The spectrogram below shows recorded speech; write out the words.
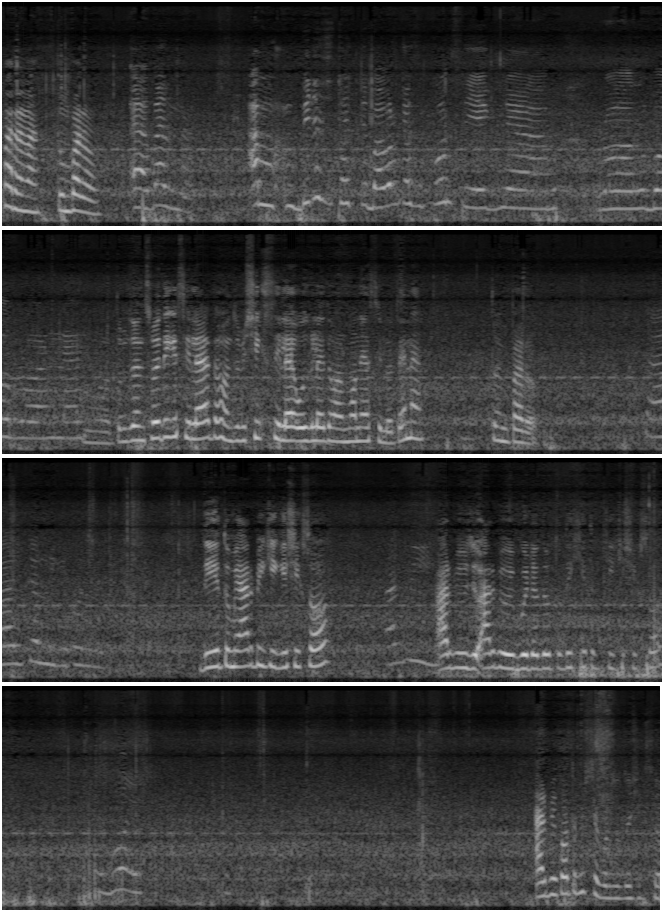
পারে না তুমি পারো এবার না আম বিদেশে থাকতে বাবার কাছে পড়ছি এগুলো রং বড় না ও, তুমি যখন সৌদি গেছিলে তখন তুমি শিখছিলে ওইগুলাই তোমার মনে আছিল তাই না? তুমি পারো। দিয়ে তুমি আরবি কি কি শিখছো? আরবি আরবি ওই বইটা তো দেখি তুমি কি কি শিখছো? আরবি কত পৃষ্ঠা পর্যন্ত শিখছো?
